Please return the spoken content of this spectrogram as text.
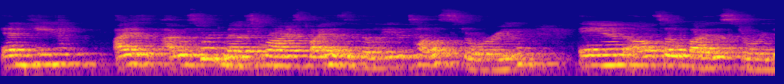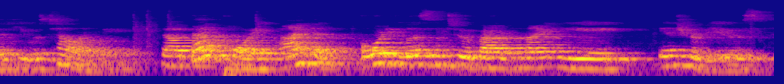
And he, I, I was sort of mesmerized by his ability to tell a story, and also by the story that he was telling me. Now, at that point, I had already listened to about 98 interviews,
